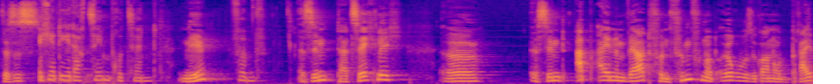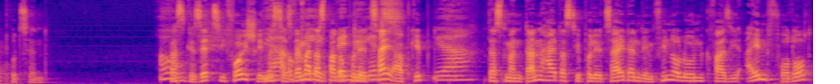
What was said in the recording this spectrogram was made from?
das ist, Ich hätte gedacht 10 Prozent, nee, 5. es sind tatsächlich, äh, es sind ab einem Wert von 500 Euro sogar nur 3 Prozent. Oh. Was gesetzlich vorgeschrieben Ja, ist, dass wenn man okay, das bei der wenn Polizei jetzt- abgibt, ja. dass man dann halt, dass die Polizei dann den Finderlohn quasi einfordert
